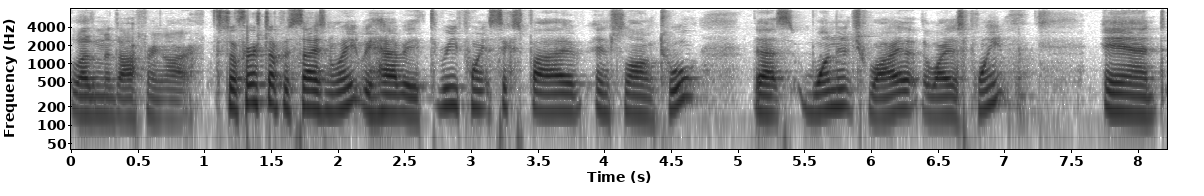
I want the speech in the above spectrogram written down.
Leatherman's offering are. So first up is size and weight. We have a 3.65 inch long tool that's one inch wide at the widest point and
